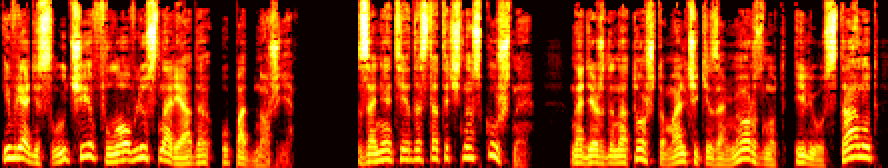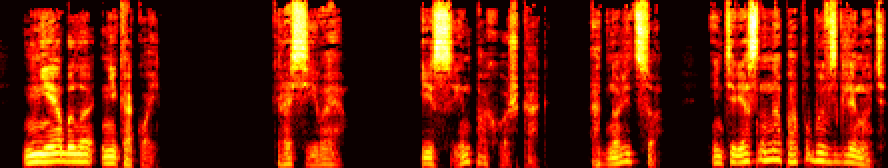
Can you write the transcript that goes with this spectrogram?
и в ряде случаев ловлю снаряда у подножья. Занятие достаточно скучное. Надежды на то, что мальчики замерзнут или устанут, не было никакой. Красивая. И сын похож как. Одно лицо. Интересно на папу бы взглянуть.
